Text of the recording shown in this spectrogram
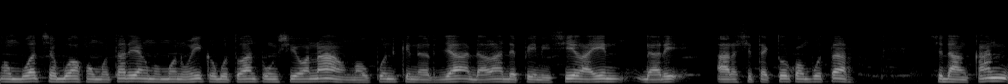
membuat sebuah komputer yang memenuhi kebutuhan fungsional maupun kinerja adalah definisi lain dari arsitektur komputer. Sedangkan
